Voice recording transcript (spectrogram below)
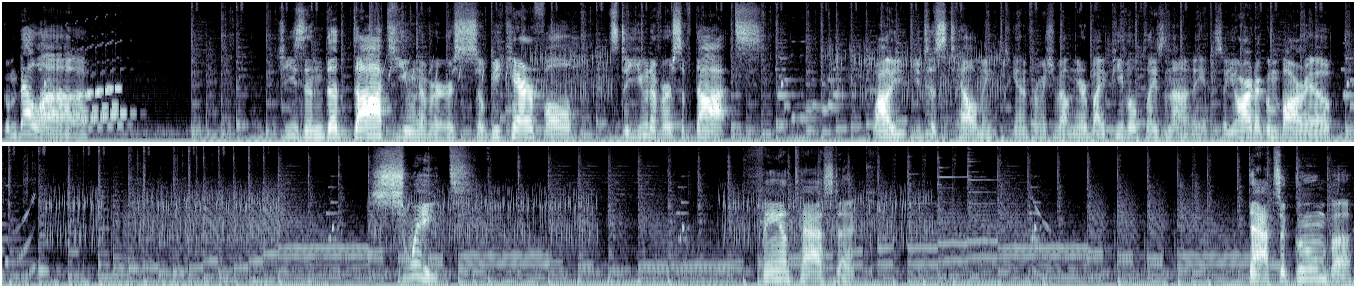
Goombella! She's in the dot universe, so be careful. It's the universe of dots. Wow, you, you just tell me to get information about nearby people, places, and on yeah. So you are the Goombario. Sweet! Fantastic. That's a Goomba.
